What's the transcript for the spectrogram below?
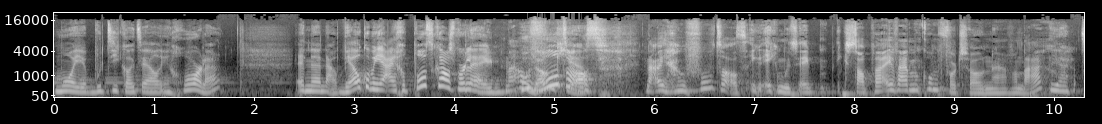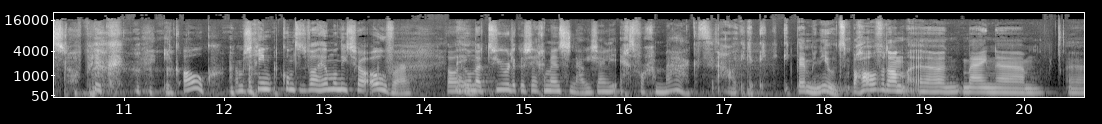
mooie boutique hotel in Goorlen. En uh, nou, welkom in je eigen podcast, Marleen. Nou, hoe voelt dat? Nou ja, hoe voelt dat? Ik, ik, moet, ik, ik stap wel even uit mijn comfortzone uh, vandaag. Ja, dat snap ik. ik ook. Maar misschien komt het wel helemaal niet zo over. Wel heel natuurlijk en zeggen mensen, nou, die zijn jullie echt voor gemaakt. Nou, ik, ik, ik ben benieuwd. Behalve dan uh, mijn uh,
